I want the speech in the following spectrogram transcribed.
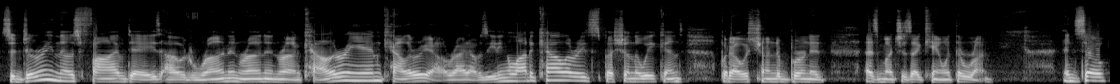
So during those five days, I would run and run and run, calorie in, calorie out, right? I was eating a lot of calories, especially on the weekends, but I was trying to burn it as much as I can with the run. And so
